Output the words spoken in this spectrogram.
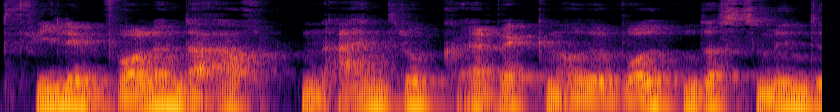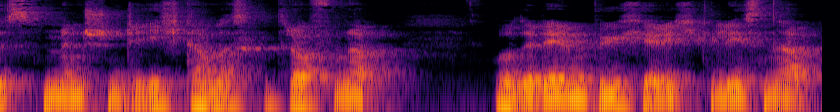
viele wollen da auch einen Eindruck erwecken oder wollten das zumindest. Menschen, die ich damals getroffen habe oder deren Bücher ich gelesen habe,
